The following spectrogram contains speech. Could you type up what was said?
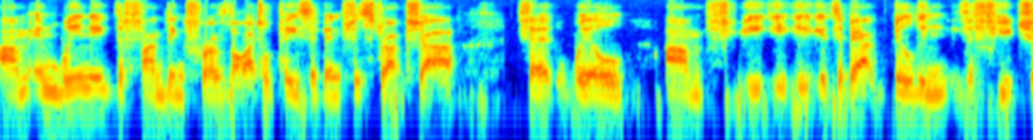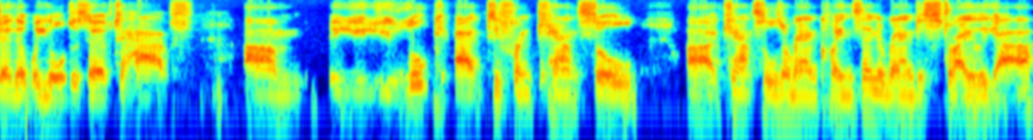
um, and we need the funding for a vital piece of infrastructure that will. Um, it's about building the future that we all deserve to have. Um, you, you, look at different council uh, councils around Queensland, around Australia.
